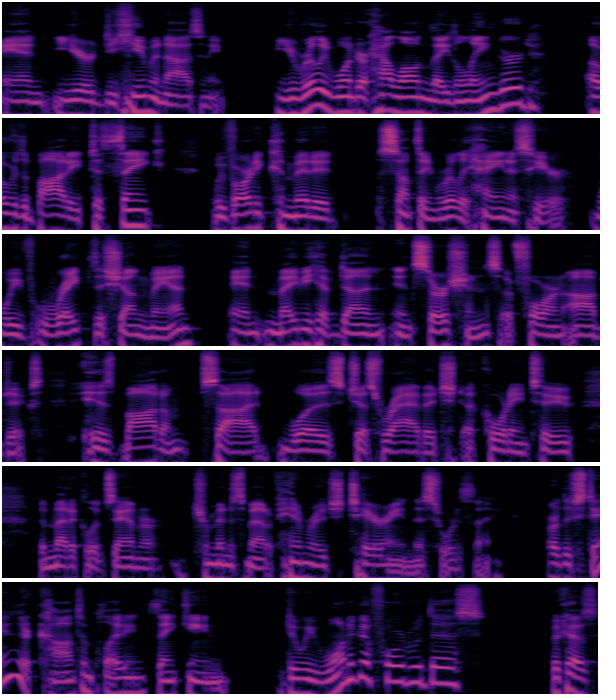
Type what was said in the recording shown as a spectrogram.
and you're dehumanizing him. You really wonder how long they lingered over the body to think we've already committed something really heinous here. We've raped this young man. and maybe have done insertions of foreign objects. His bottom side was just ravaged, according to the medical examiner. Tremendous amount of hemorrhage, tearing, this sort of thing. Are they standing there contemplating, thinking, do we want to go forward with this? Because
